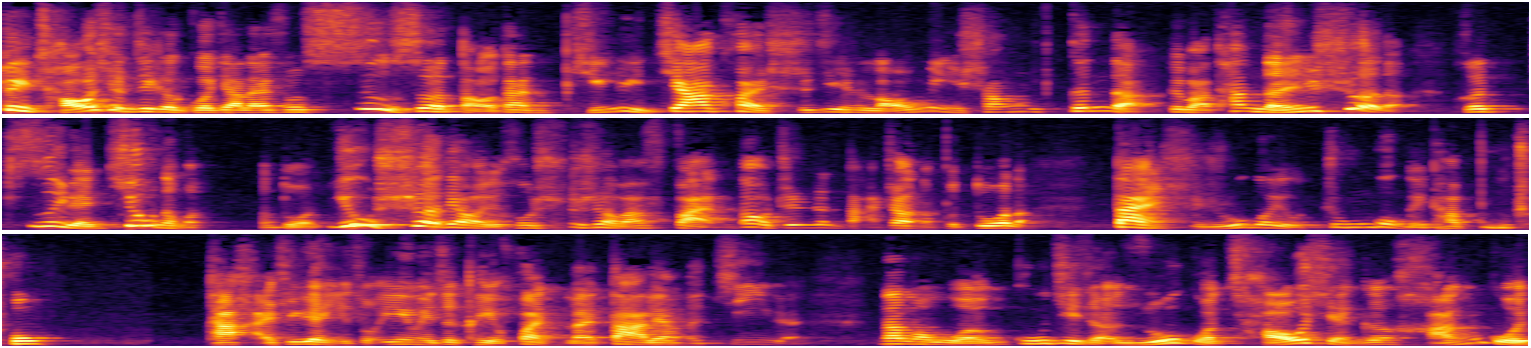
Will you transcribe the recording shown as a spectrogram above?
对朝鲜这个国家来说，试射导弹频率加快，实际是劳命伤根的，对吧？它能射的和资源就那么多，又射掉以后试射完，反倒真正打仗的不多了。但是如果有中共给他补充，他还是愿意做，因为这可以换来大量的金元。那么我估计着，如果朝鲜跟韩国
